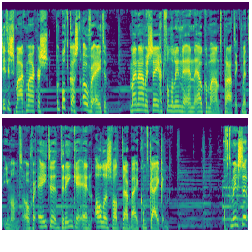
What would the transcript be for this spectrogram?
Dit is Smaakmakers, een podcast over eten. Mijn naam is Segert van der Linden en elke maand praat ik met iemand over eten, drinken en alles wat daarbij komt kijken. Of tenminste,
